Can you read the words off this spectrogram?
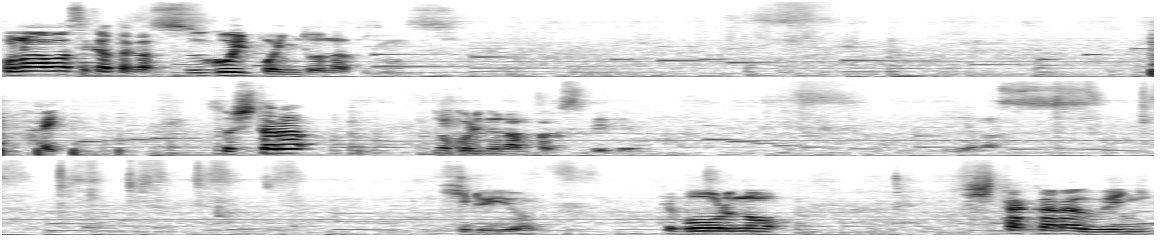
この合わせ方がすごいポイントになってきます。はい。そしたら残りの卵白すべて入れます。切るように。でボウルの下から上に。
